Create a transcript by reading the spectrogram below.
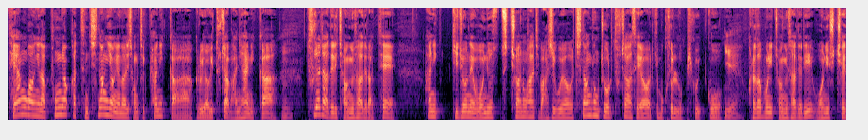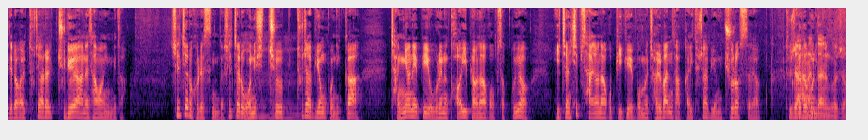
태양광이나 풍력 같은 친환경 에너지 정책 펴니까 그리고 여기 투자 많이 하니까 음. 투자자들이 정유사들한테 아니 기존에 원유 수출하는 거 하지 마시고요. 친환경 쪽으로 투자하세요. 이렇게 목소리를 높이고 있고 예. 그러다 보니 정유사들이 원유 수출에 들어갈 투자를 줄여야 하는 상황입니다. 실제로 그랬습니다. 실제로 원유 수출 투자 비용 보니까 작년에 비해 올해는 거의 변화가 없었고요. 2014년하고 비교해 보면 절반 가까이 투자 비용이 줄었어요. 투자 안 그러다 한다는 거죠.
